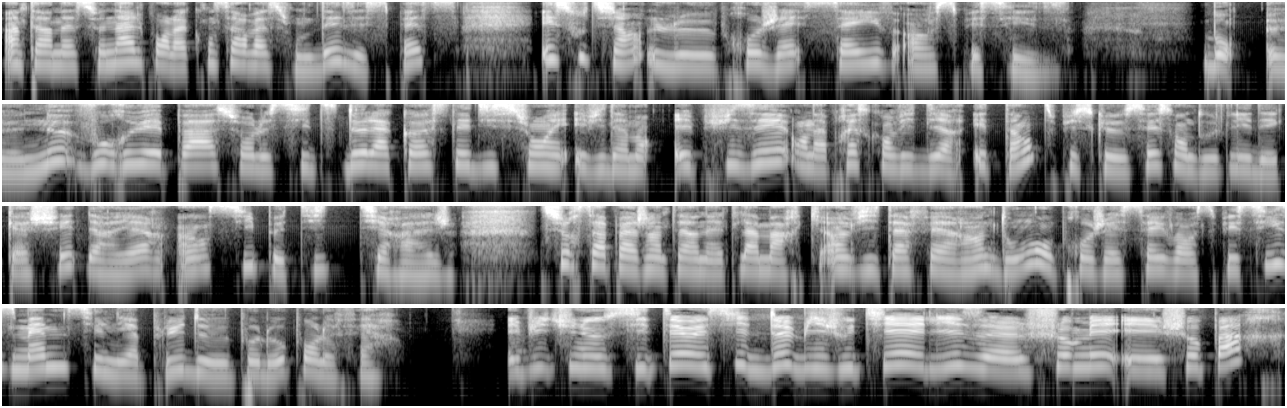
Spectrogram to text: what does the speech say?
internationale pour la conservation des espèces et soutient le projet Save Our Species. Bon, euh, ne vous ruez pas sur le site de Lacoste, l'édition est évidemment épuisée, on a presque envie de dire éteinte, puisque c'est sans doute l'idée cachée derrière un si petit tirage. Sur sa page internet, la marque invite à faire un don au projet Save Our Species, même s'il n'y a plus de polo pour le faire. Et puis tu nous citais aussi deux bijoutiers, Elise, euh, Chaumet et Chopard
